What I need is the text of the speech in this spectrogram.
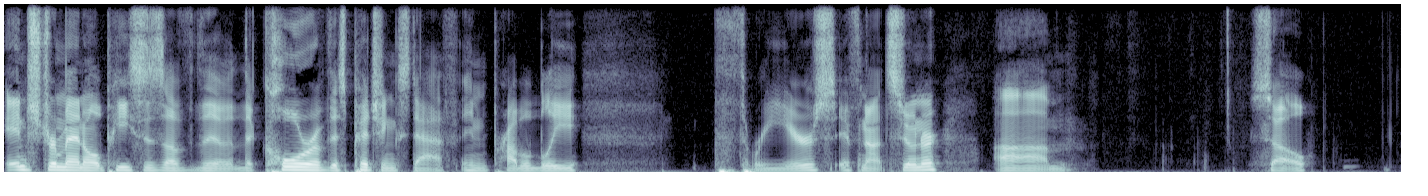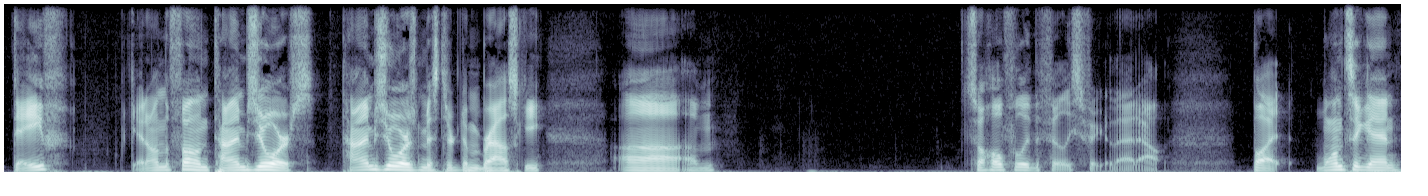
instrumental pieces of the the core of this pitching staff in probably three years, if not sooner. Um, so Dave, get on the phone. Time's yours. Time's yours, Mister Dombrowski. Um, so hopefully the Phillies figure that out. But once again,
